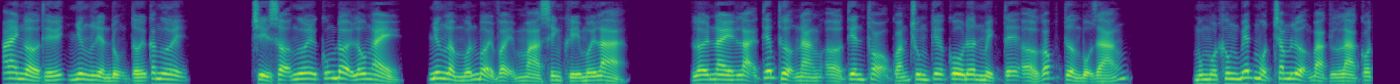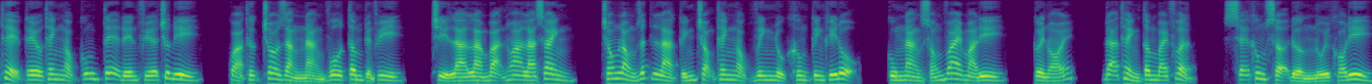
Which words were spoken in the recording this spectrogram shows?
ai ngờ thế nhưng liền đụng tới các ngươi. Chỉ sợ ngươi cũng đợi lâu ngày, nhưng lầm muốn bởi vậy mà sinh khí mới là. Lời này lại tiếp thượng nàng ở tiên thọ quán trung kia cô đơn mịch tệ ở góc tường bộ dáng. Mùng một không biết 100 lượng bạc là có thể kêu Thanh Ngọc cung tệ đến phía trước đi, quả thực cho rằng nàng vô tâm tuyển phi, chỉ là làm bạn hoa lá xanh, trong lòng rất là kính trọng Thanh Ngọc vinh nhục không kinh khí độ, cùng nàng sóng vai mà đi, cười nói, đã thành tâm bái Phật, sẽ không sợ đường núi khó đi.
